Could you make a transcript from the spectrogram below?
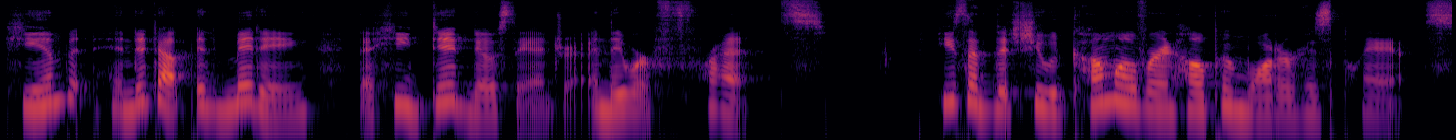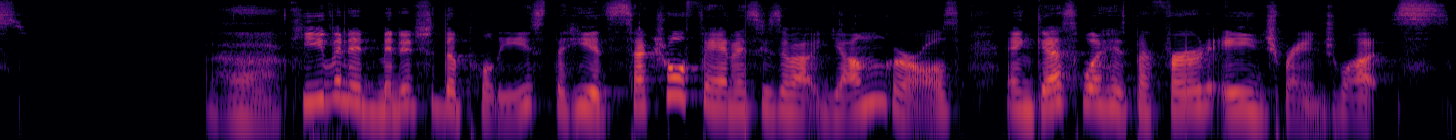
he ended up admitting that he did know Sandra and they were friends. He said that she would come over and help him water his plants. Ugh. He even admitted to the police that he had sexual fantasies about young girls, and guess what his preferred age range was?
